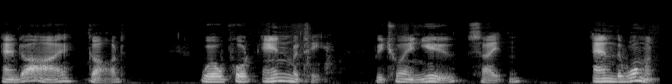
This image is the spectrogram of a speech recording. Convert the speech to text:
and I, God, will put enmity between you, Satan, and the woman,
